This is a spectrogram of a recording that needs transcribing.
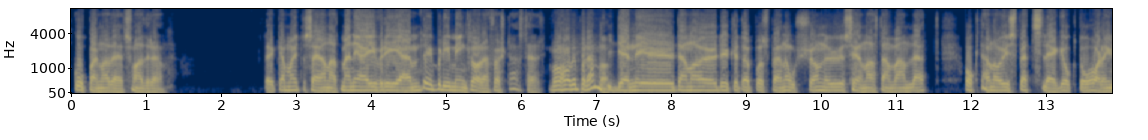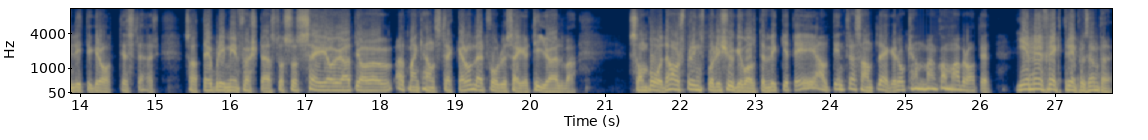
Koparna där som hade den. Det kan man ju inte säga annat. Men jag är ivrig EM, det blir min klara första häst här. Vad har vi på den då? Den, är, den har dykt upp hos Per Nordström nu senast, den vann lätt. Och den har ju spetsläge och då har den ju lite gratis där. Så att det blir min första häst. Och så säger jag ju att, jag, att man kan sträcka de där två du säger, 10 och 11. Som båda har springspår i 20 volten, vilket är alltid intressant läge. Då kan man komma bra till. Ge mig en fräck 3-procentare.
